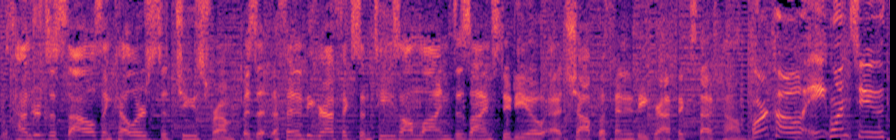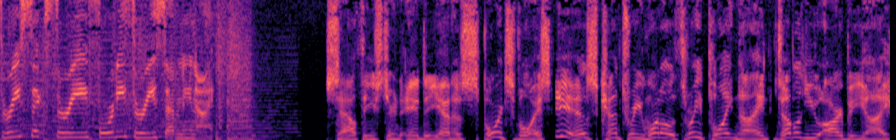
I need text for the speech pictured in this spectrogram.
With hundreds of styles and colors to choose from, visit Affinity Graphics and Tees online design studio at shopaffinitygraphics.com. Or call 812-363-4379. Southeastern Indiana's sports voice is Country 103.9 WRBI.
